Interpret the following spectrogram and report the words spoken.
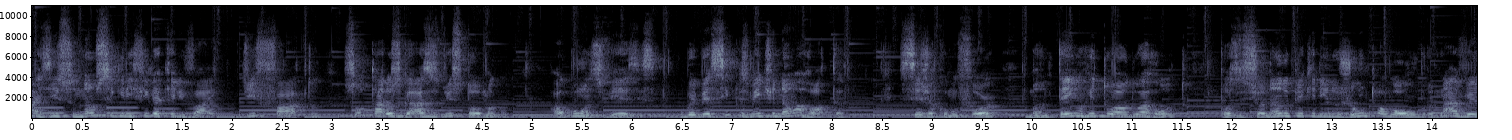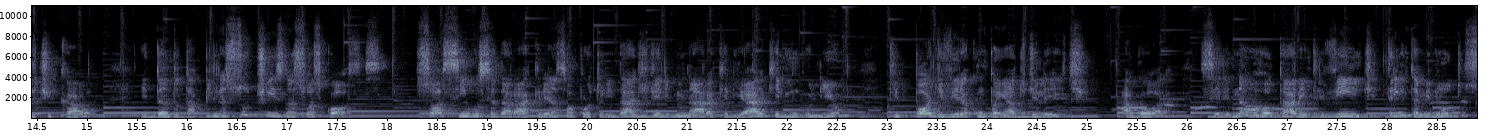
Mas isso não significa que ele vai, de fato, soltar os gases do estômago. Algumas vezes, o bebê simplesmente não arrota. Seja como for, mantenha o ritual do arroto, posicionando o pequenino junto ao ombro na vertical e dando tapinhas sutis nas suas costas. Só assim você dará à criança a oportunidade de eliminar aquele ar que ele engoliu, que pode vir acompanhado de leite. Agora, se ele não arrotar entre 20 e 30 minutos,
